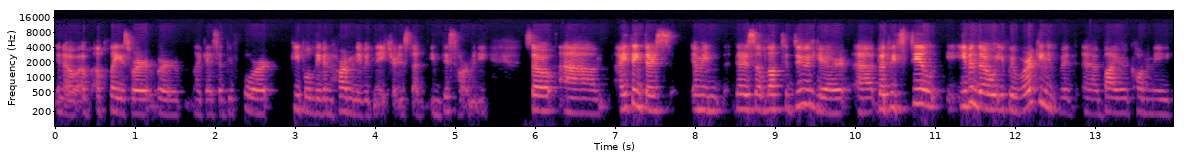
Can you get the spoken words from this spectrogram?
you know, a, a place where, where, like I said before, people live in harmony with nature instead in disharmony. So um, I think there's I mean, there's a lot to do here, uh, but we still, even though if we're working with uh, bioeconomy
